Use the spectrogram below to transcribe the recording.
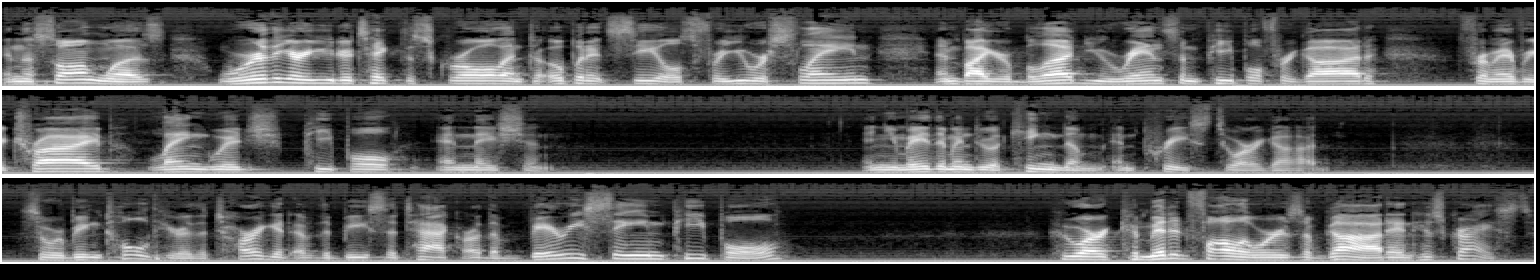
And the song was, Worthy are you to take the scroll and to open its seals, for you were slain, and by your blood you ransomed people for God from every tribe, language, people, and nation. And you made them into a kingdom and priests to our God. So we're being told here the target of the beast's attack are the very same people who are committed followers of God and his Christ.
